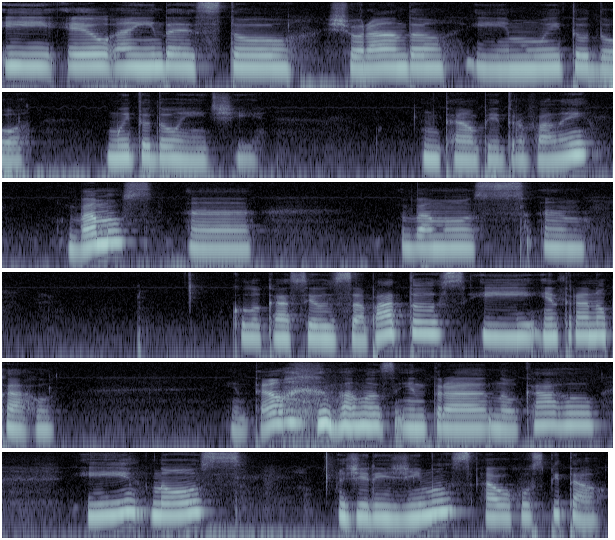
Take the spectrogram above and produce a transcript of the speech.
e eu ainda estou chorando e muito dor, muito doente. Então Pedro falei, vamos, uh, vamos um, colocar seus sapatos e entrar no carro. Então vamos entrar no carro e nós dirigimos ao hospital.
